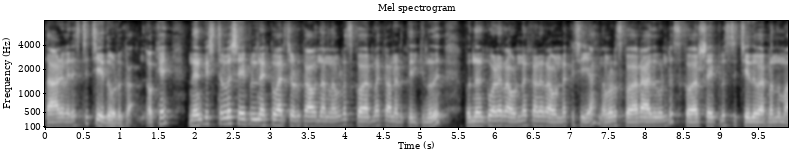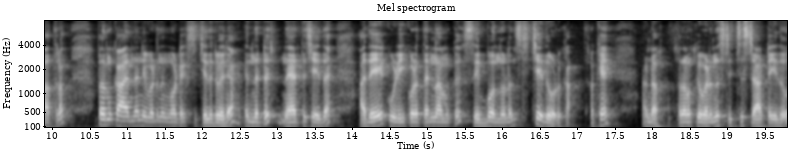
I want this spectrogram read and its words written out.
താഴെ വരെ സ്റ്റിച്ച് ചെയ്ത് കൊടുക്കുക ഓക്കെ നിങ്ങൾക്ക് ഇഷ്ടമുള്ള ഷേപ്പിൽ നെക്ക് വരച്ച് കൊടുക്കാവുന്നതാണ് നമ്മുടെ സ്ക്വയർ നെക്കാണ് എടുത്തിരിക്കുന്നത്. അപ്പോൾ നിങ്ങൾക്ക് വേണമെങ്കിൽ റൗണ്ട് നെക്കാണ് റൗണ്ട് നെക്ക് ചെയ്യാം. നമ്മുടെ സ്ക്വയർ ആയതുകൊണ്ട് സ്ക്വയർ ഷേപ്പിൽ സ്റ്റിച്ച് ചെയ്ത് വരണമെന്ന് മാത്രം. അപ്പോൾ നമുക്ക് ആദ്യം തന്നെ ഇവിടെ നിന്ന് ഇങ്ങോട്ടേക്ക് സ്റ്റിച്ച് ചെയ്തിട്ട് വരിക എന്നിട്ട് നേരത്തെ ചെയ്ത അതേ കുഴി കൂടെ തന്നെ നമുക്ക് സിബ് ഒന്നുകൂടെ സ്റ്റിച്ച് ചെയ്ത് കൊടുക്കാം. ഓക്കെ ഉണ്ടോ അപ്പോൾ നമുക്ക് ഇവിടുന്ന് സ്റ്റിച്ച് സ്റ്റാർട്ട് ചെയ്തു.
